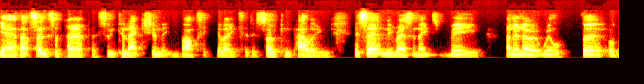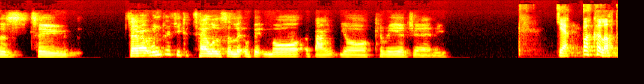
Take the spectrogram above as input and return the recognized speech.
yeah, that sense of purpose and connection that you've articulated is so compelling. It certainly resonates with me, and I know it will for others too. Sarah, I wonder if you could tell us a little bit more about your career journey. Yeah, buckle up.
